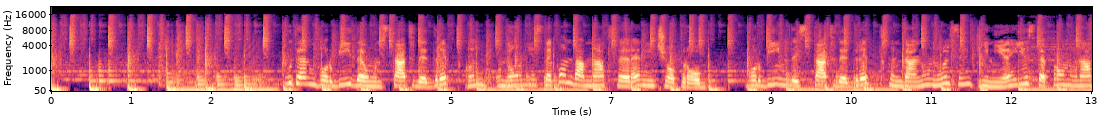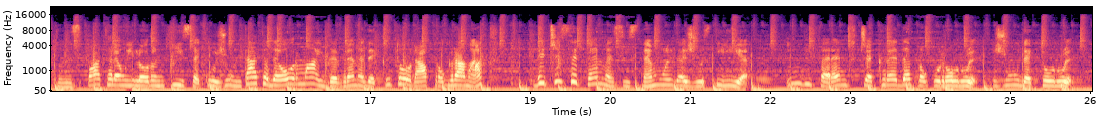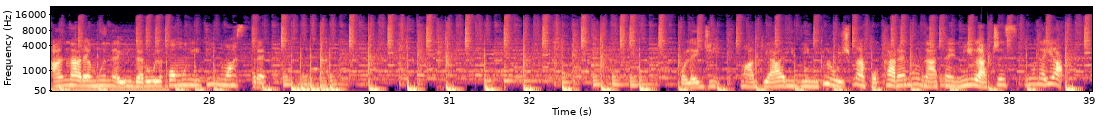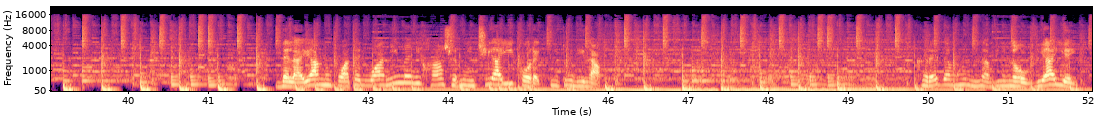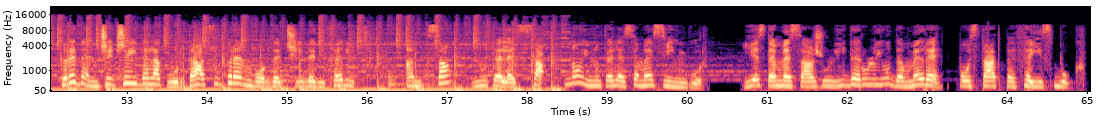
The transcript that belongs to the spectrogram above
Putem vorbi de un stat de drept când un om este condamnat fără nicio probă. Vorbim de stat de drept când anunul sentiniei este pronunat în spatele uilor închise cu jumătate de ori mai devreme decât ora programat? De ce se teme sistemul de justiție? Indiferent ce crede procurorul, judectorul, Ana rămâne liderul comunității noastre. Colegii, maghiarii din Cluj mi-apocare mâna teni la ce spune ea. De la ea nu poate lua nimeni hașernicia i corectitudinea. Credem în nevinovia ei, credem ce cei de la Curtea Suprem vor decide diferit. Anxa, nu te lăsa, noi nu te lăsăm singur. Este mesajul liderului UDMR, postat pe Facebook.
